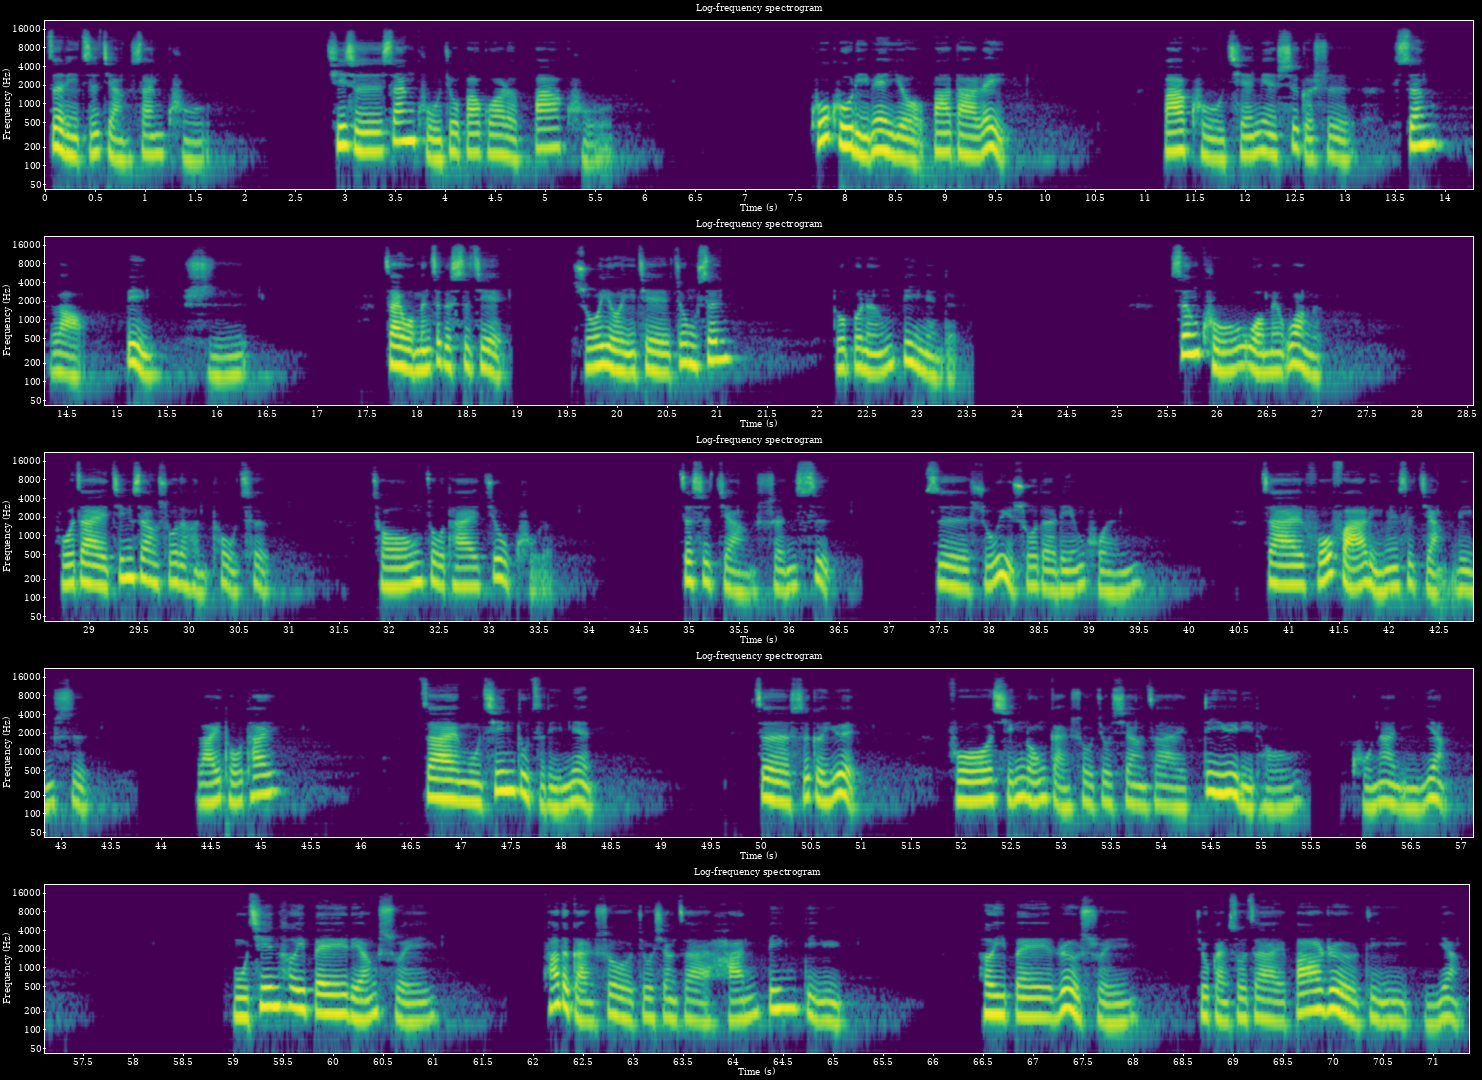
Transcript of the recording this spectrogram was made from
这里只讲三苦，其实三苦就包括了八苦。苦苦里面有八大类。八苦前面四个是生、老、病、死，在我们这个世界，所有一切众生都不能避免的。生苦我们忘了，佛在经上说的很透彻，从堕胎就苦了，这是讲神识，是俗语说的灵魂。在佛法里面是讲灵识，来投胎，在母亲肚子里面，这十个月，佛形容感受就像在地狱里头苦难一样。母亲喝一杯凉水，她的感受就像在寒冰地狱；喝一杯热水。就感受在八热地狱一样，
